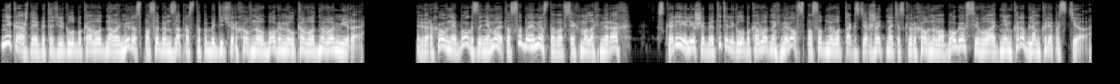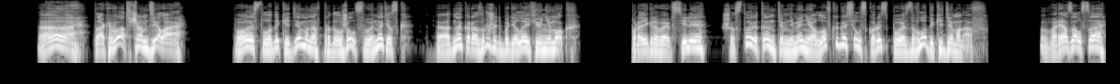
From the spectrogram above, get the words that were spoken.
не каждый обитатель глубоководного мира способен запросто победить Верховного Бога мелководного мира. Верховный Бог занимает особое место во всех малых мирах, скорее лишь обитатели глубоководных миров способны вот так сдержать натиск Верховного Бога всего одним кораблем-крепостью. «А, так вот в чем дело!» Поезд Владыки Демонов продолжил свой натиск, однако разрушить Бодилейхию не мог. Проигрывая в силе, шестой Этен тем не менее ловко гасил скорость поезда владыки демонов. Врезался,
